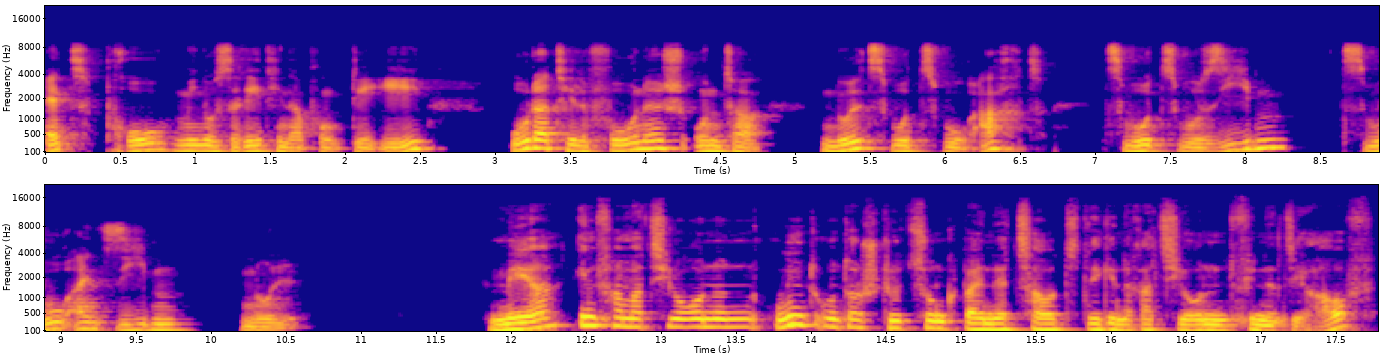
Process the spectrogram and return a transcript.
at pro-retina.de oder telefonisch unter 0228 227 217 0. Mehr Informationen und Unterstützung bei Netzhautdegenerationen finden Sie auf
